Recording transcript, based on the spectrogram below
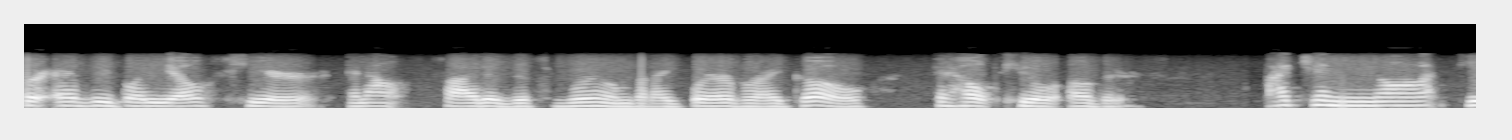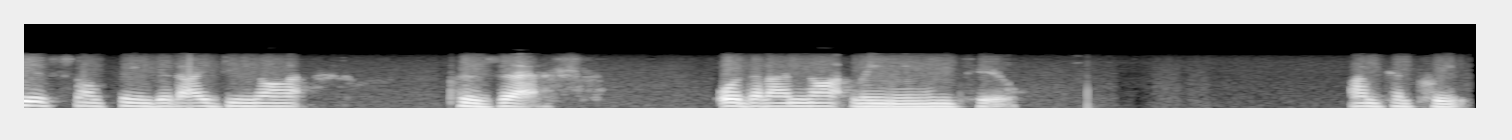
for everybody else here and outside of this room, but I wherever I go to help heal others. I cannot give something that I do not possess or that I'm not leaning into. I'm complete.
